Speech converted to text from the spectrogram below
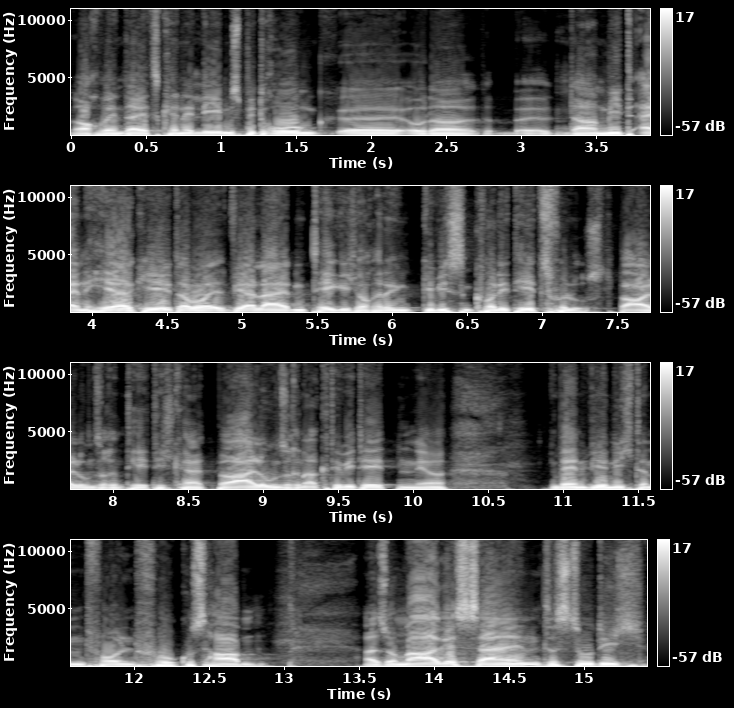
Auch wenn da jetzt keine Lebensbedrohung äh, oder äh, damit einhergeht, aber wir erleiden täglich auch einen gewissen Qualitätsverlust bei all unseren Tätigkeiten, bei all unseren Aktivitäten, ja, wenn wir nicht einen vollen Fokus haben. Also mag es sein, dass du dich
